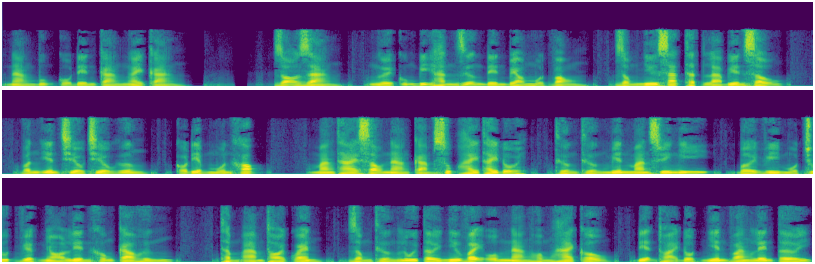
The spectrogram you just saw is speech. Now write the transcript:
nàng bụng cổ đến càng ngày càng. Rõ ràng, người cũng bị hắn dưỡng đến béo một vòng, giống như sát thật là biến xấu. Vân Yên chiếu chiếu gương, có điểm muốn khóc. Mang thai sau nàng cảm xúc hay thay đổi, thường thường miên man suy nghĩ, bởi vì một chút việc nhỏ liền không cao hứng. Thẩm ám thói quen, giống thường lui tơi như vậy ôm nàng hống hai câu, điện thoại đột nhiên vang lên tới.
